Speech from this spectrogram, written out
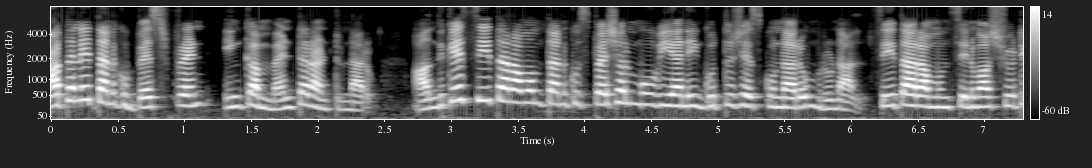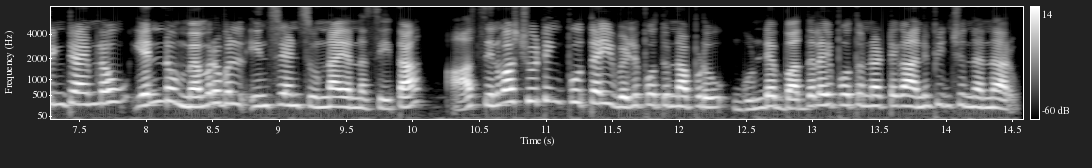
అతనే తనకు బెస్ట్ ఫ్రెండ్ ఇంకా మెంటర్ అంటున్నారు. అందుకే సీతారామం తనకు స్పెషల్ మూవీ అని గుర్తు చేసుకున్నారు మృణాల్. సీతారామం సినిమా షూటింగ్ టైంలో ఎన్నో మెమరబుల్ ఇన్సిడెంట్స్ ఉన్నాయన్న సీత ఆ సినిమా షూటింగ్ పూర్తయి వెళ్ళిపోతున్నప్పుడు గుండె బద్దలైపోతున్నట్టుగా అనిపించిందన్నారు.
